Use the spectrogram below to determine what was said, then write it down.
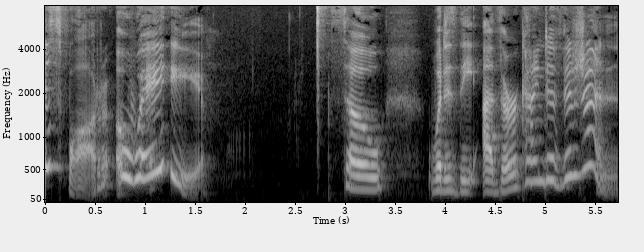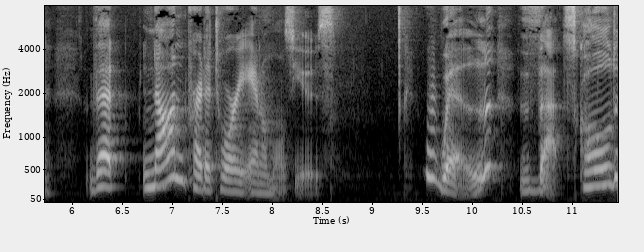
is far away. So, what is the other kind of vision that non predatory animals use? Well, that's called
